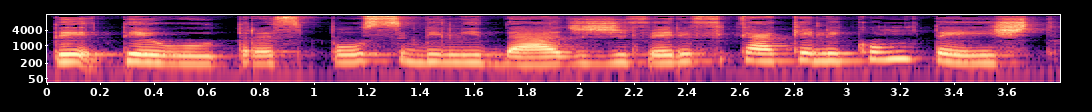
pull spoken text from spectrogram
ter, ter outras possibilidades de verificar aquele contexto.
